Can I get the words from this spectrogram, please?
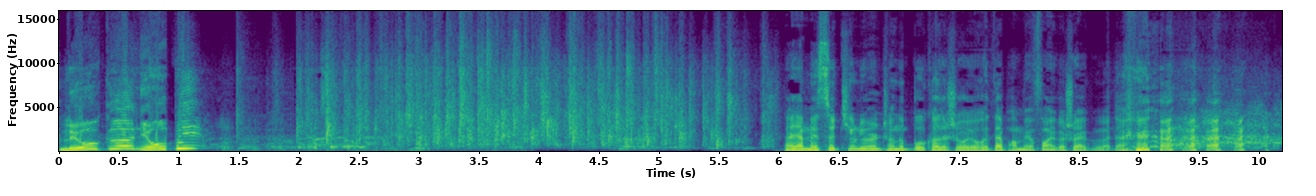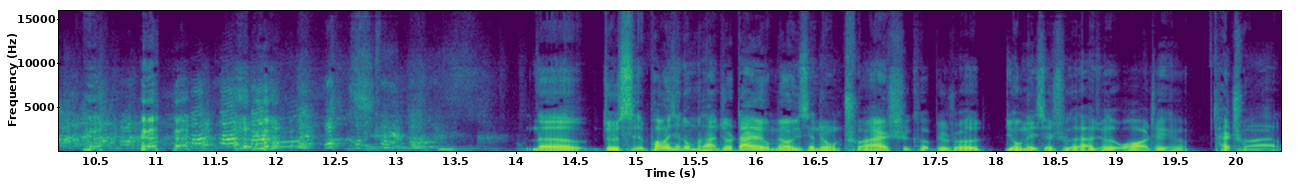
刘哥牛逼！大家每次听刘仁成的播客的时候，也会在旁边放一个帅哥的。那就是抛开心动不谈，就是大家有没有一些那种纯爱时刻？比如说有哪些时刻大家觉得哇，这个太纯爱了？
